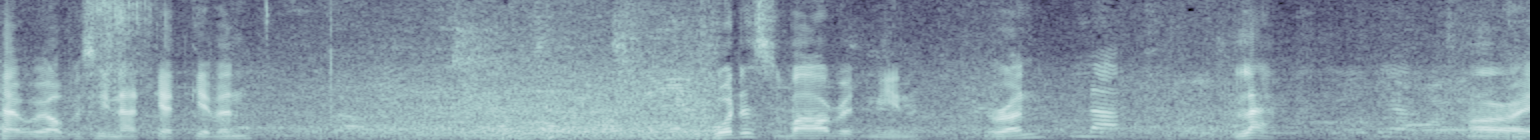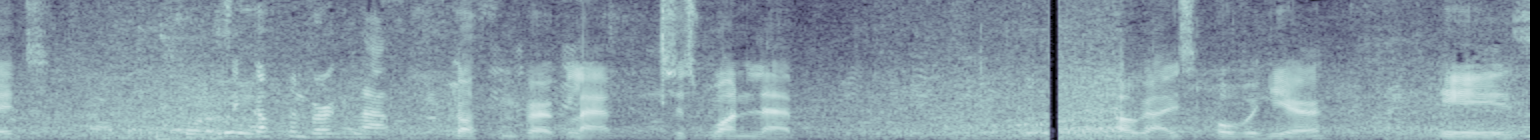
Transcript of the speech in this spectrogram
that we obviously not get given? What does varvet mean? Run? Lap. Lap. Ja. All right. It's a Gothenburg lap. Gothenburg lab. Just one lab. Oh guys, over here is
